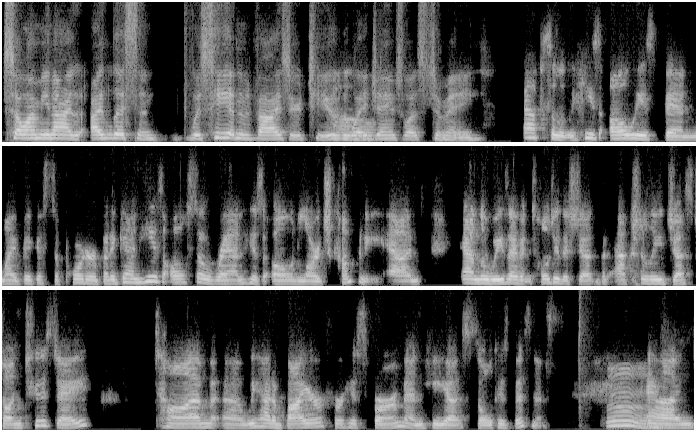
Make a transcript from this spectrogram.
So, I mean, I, I listened. Was he an advisor to you the way oh. James was to me? Absolutely. He's always been my biggest supporter. But again, he's also ran his own large company. And Ann Louise, I haven't told you this yet, but actually just on Tuesday, Tom, uh, we had a buyer for his firm and he uh, sold his business. Mm. And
